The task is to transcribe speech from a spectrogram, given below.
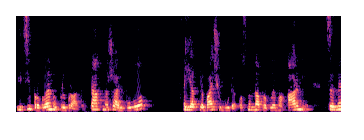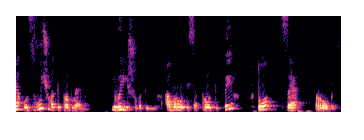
І ці проблеми прибрати. Так, на жаль, було. І як я бачу, буде основна проблема армії це не озвучувати проблеми і вирішувати їх, а боротися проти тих, хто це робить.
